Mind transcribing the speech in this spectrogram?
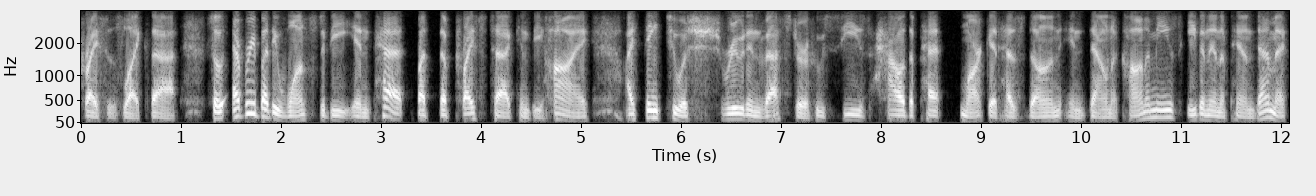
prices like that. So everybody wants to be in pet, but the price tag can be high. I think to a shrewd investor who sees how the pet market has done in down economies, even in a pandemic,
